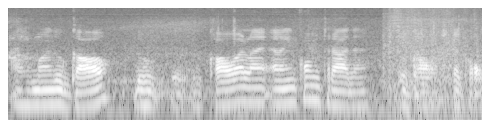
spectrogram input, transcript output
a irmã do Gal, do, do Gal, ela, ela é encontrada? Do Gal, acho que é Gal.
